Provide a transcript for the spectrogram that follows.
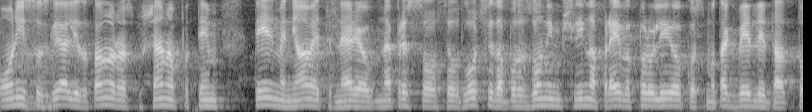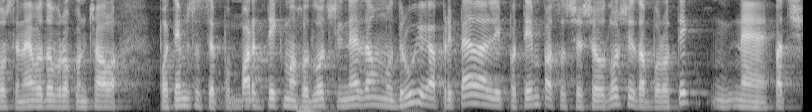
oni so zgledali totalno razpuščeno, potem te menjave trenerjev. Najprej so se odločili, da bodo z onim šli naprej v prvo ligo, ko smo tako vedeli, da to se ne bo dobro končalo. Potem so se po par tekmah odločili, ne za bomo drugega pripeljali, potem pa so se še odločili, da bodo tek. Ne, pač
